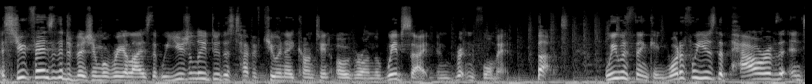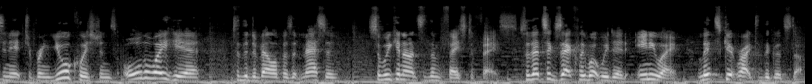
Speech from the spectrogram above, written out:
Astute fans of the Division will realize that we usually do this type of Q&A content over on the website in written format, but we were thinking, what if we use the power of the internet to bring your questions all the way here to the developers at Massive so we can answer them face to face? So that's exactly what we did. Anyway, let's get right to the good stuff.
